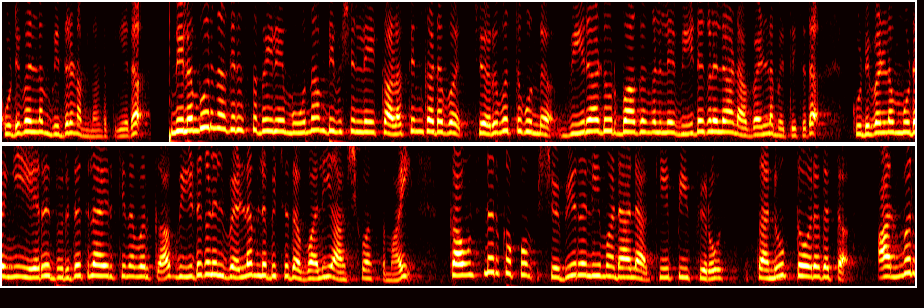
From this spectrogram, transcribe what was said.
കുടിവെള്ളം വിതരണം നടത്തിയത്. നിലമ്പൂർ നഗരസഭയിലെ മൂന്നാം ഡിവിഷനിലെ കളത്തിൻകടവ് ചെറുവത്തുകുന്ന് വീരാടൂർ ഭാഗങ്ങളിലെ വീടുകളിലാണ് വെള്ളം എത്തിച്ചത്. കുടിവെള്ളം മുടങ്ങി ഏറെ ദുരിതത്തിലായിരിക്കുന്നവർക്ക് വീടുകളിൽ വെള്ളം ലഭിച്ചത് വലിയ ആശ്വാസമായി. കൌൺസിലർക്കൊപ്പം ഷബീർ അലി മഡാല കെ പി ഫിറോസ് സനൂപ് തോരകത്ത് അൻവർ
